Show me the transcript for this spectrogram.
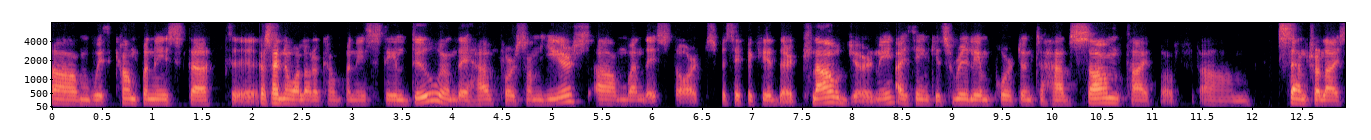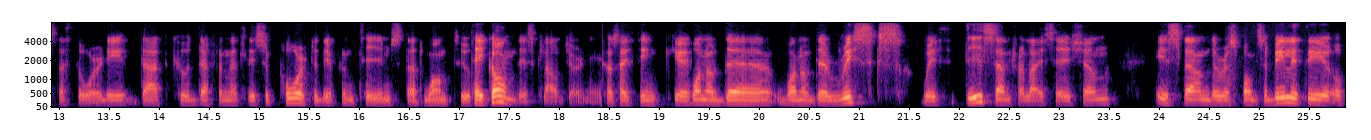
um, with companies that because uh, I know a lot of companies still do and they have for some years um, when they start specifically their cloud journey. I think it's really important to have some type of um, centralized authority that could definitely support the different teams that want to take on this cloud journey. Because i think uh, one of the one of the risks with decentralization is then the responsibility of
